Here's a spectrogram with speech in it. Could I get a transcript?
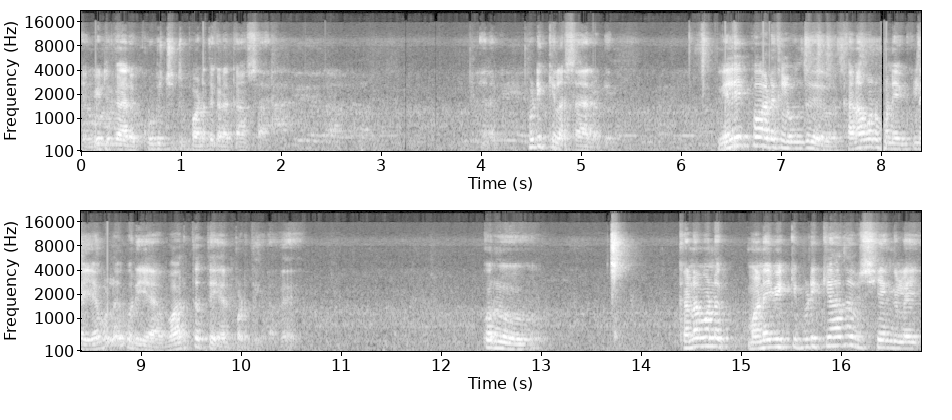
என் வீட்டுக்காரர் குடிச்சிட்டு படுத்து கிடக்கான் சார். எனக்கு பிடிக்கல சார் அப்படின்னு. நிலைப்பாடுகள் வந்து ஒரு கணவன் மனைவிக்குள்ள எவ்வளவு பெரிய வருத்தத்தை ஏற்படுத்துகிறது? ஒரு கணவனுக்கு மனைவிக்கு பிடிக்காத விஷயங்களை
